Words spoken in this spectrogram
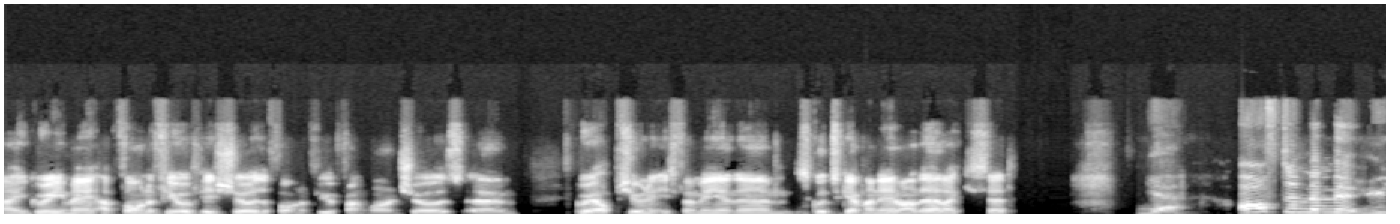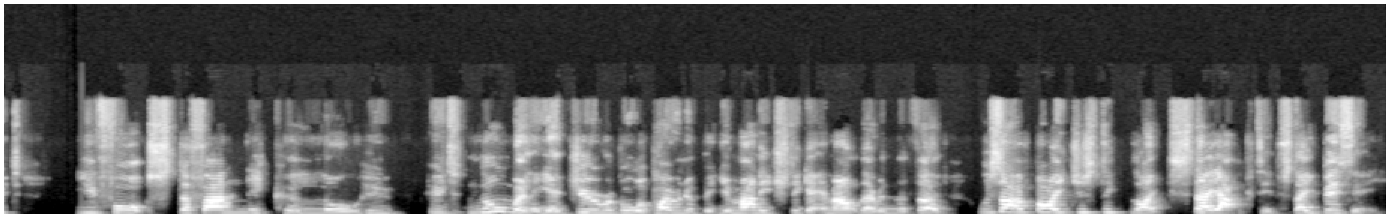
I agree, mate. I've fought on a few of his shows. I've fought on a few of Frank Warren shows. Um, great opportunities for me, and um, it's good to get my name out there, like you said. Yeah. After Mahmood, you fought Stefan Nicolo, who who's normally a durable opponent, but you managed to get him out there in the third. Was that a fight just to like stay active, stay busy?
